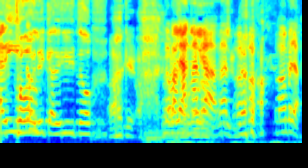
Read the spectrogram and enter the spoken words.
delicadito. Todo delicadito. Ah, que, ah, No, Lo dale, van a- dale, dale, vamos, vamos para allá.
